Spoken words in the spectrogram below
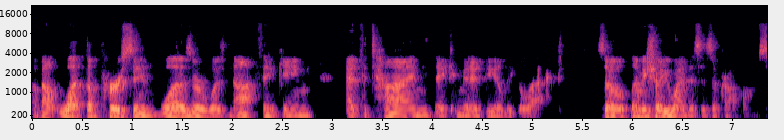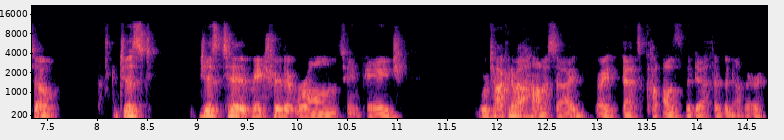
about what the person was or was not thinking at the time they committed the illegal act. So let me show you why this is a problem. So just, just to make sure that we're all on the same page, we're talking about homicide, right? That's caused the death of another.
